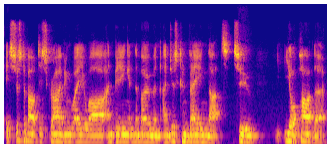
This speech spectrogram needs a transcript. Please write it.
it's just about describing where you are and being in the moment and just conveying that to your partner.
